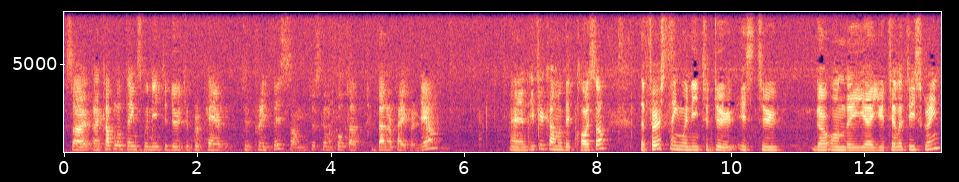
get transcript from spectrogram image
So a couple of things we need to do to prepare to print this. I'm just going to put that banner paper down. And if you come a bit closer, the first thing we need to do is to go on the uh, utility screen.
